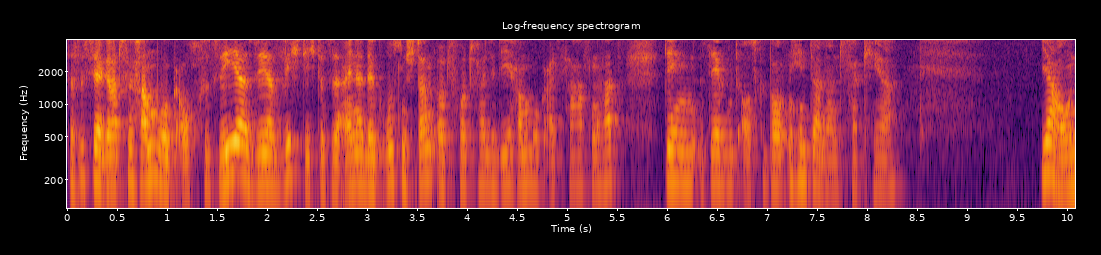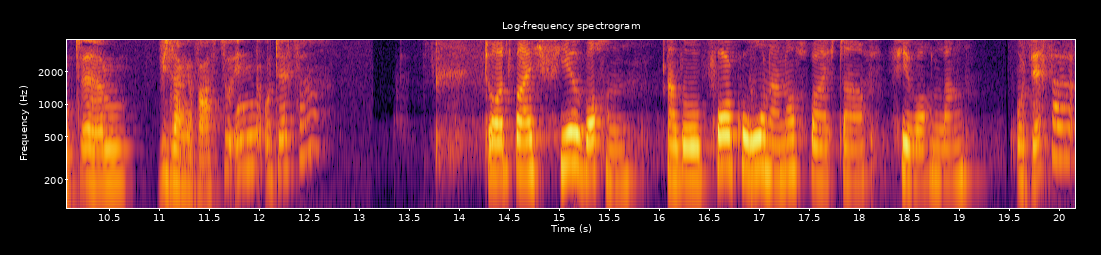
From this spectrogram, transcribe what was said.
Das ist ja gerade für Hamburg auch sehr, sehr wichtig. Das ist einer der großen Standortvorteile, die Hamburg als Hafen hat, den sehr gut ausgebauten Hinterlandverkehr. Ja, und ähm, wie lange warst du in Odessa? Dort war ich vier Wochen. Also vor Corona noch war ich da vier Wochen lang. Odessa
